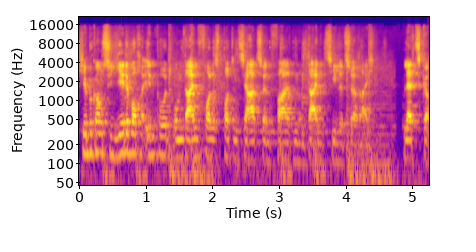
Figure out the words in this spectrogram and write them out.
Hier bekommst du jede Woche Input, um dein volles Potenzial zu entfalten und deine Ziele zu erreichen. Let's go!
